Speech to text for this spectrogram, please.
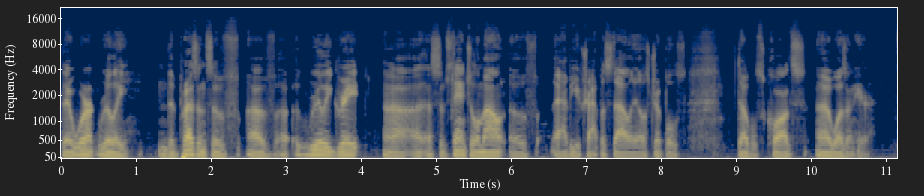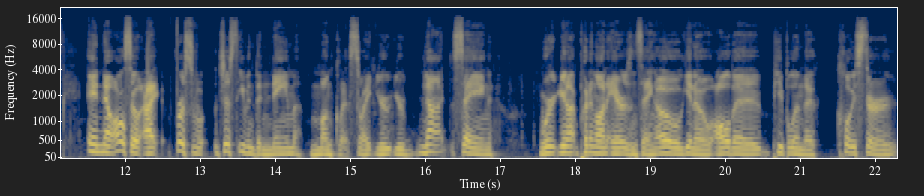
there weren't really the presence of of a really great uh, a substantial amount of Abbey or Trappist style ales, triples, doubles, quads uh, wasn't here. And now also, I first of all, just even the name monkless, right? You're you're not saying we're you're not putting on airs and saying, oh, you know, all the people in the cloister,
